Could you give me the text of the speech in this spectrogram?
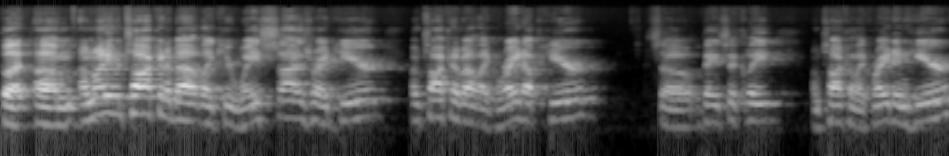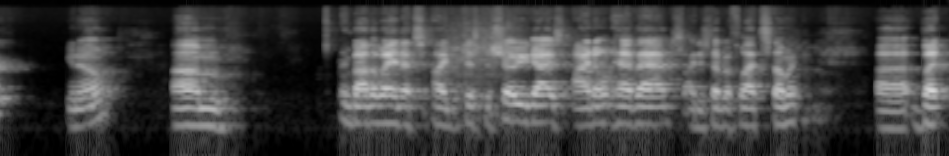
But um, I'm not even talking about like your waist size right here. I'm talking about like right up here. So basically, I'm talking like right in here, you know? Um, and by the way, that's I, just to show you guys, I don't have abs. I just have a flat stomach. Uh, but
